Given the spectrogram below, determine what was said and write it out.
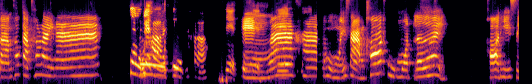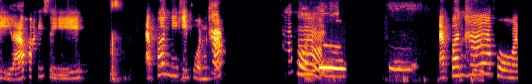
สามเท่ากับเท่าไหร่นะเจ็ดค่ะเจ็ดค่ะเจ็ดเก่งมากค่ะโอ้โหยสามข้อถูกหมดเลย ข้อที่สี่แล้วข้อที่สี่แอปเปิลมีกี่ผลคะผลคือคือแอปเปิลห้าผล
